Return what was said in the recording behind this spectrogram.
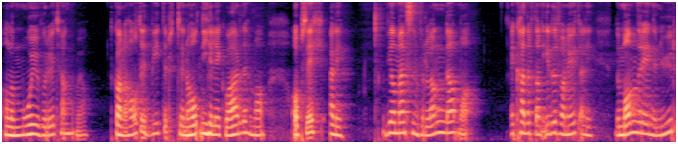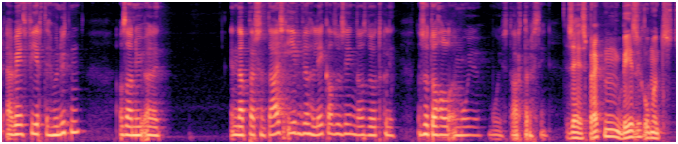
al een mooie vooruitgang. Ja, het kan nog altijd beter, het is nog altijd niet gelijkwaardig, maar op zich, allee, veel mensen verlangen dat, maar ik ga er dan eerder van uit, allee, de man rijdt een uur en wij 40 minuten. Als dat nu allee, in dat percentage evenveel gelijk al zou zijn, dat zou, het, allee, dat zou toch al een mooie, mooie start terug zijn. Zijn gesprekken bezig om het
